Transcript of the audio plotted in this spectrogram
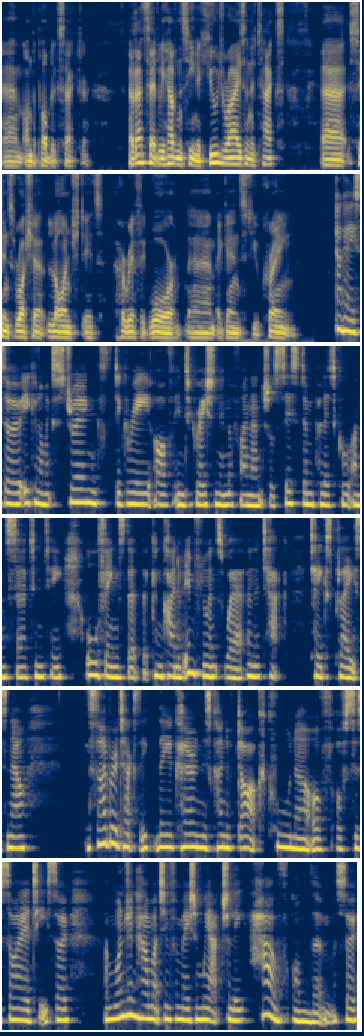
um, on the public sector. Now, that said, we haven't seen a huge rise in attacks uh, since Russia launched its horrific war um, against Ukraine. Okay, so economic strength, degree of integration in the financial system, political uncertainty, all things that, that can kind of influence where an attack takes place. Now, cyber attacks, they, they occur in this kind of dark corner of, of society. So I'm wondering how much information we actually have on them. So,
